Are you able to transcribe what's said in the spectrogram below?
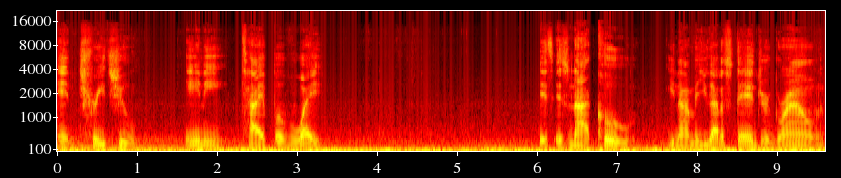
and treat you any type of way. it's it's not cool. You know what I mean? You gotta stand your ground.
